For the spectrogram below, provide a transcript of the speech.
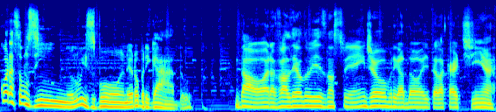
Coraçãozinho, Luiz Bonner, obrigado. Da hora, valeu Luiz, nosso Angel, obrigadão aí pela cartinha.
